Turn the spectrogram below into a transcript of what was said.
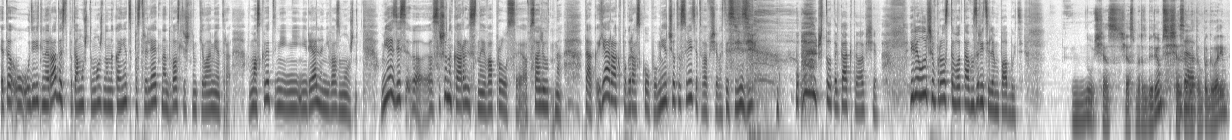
Это удивительная радость, потому что можно, наконец, пострелять на 2 с лишним километра. В Москве это нереально не, не невозможно. У меня здесь совершенно корыстные вопросы, абсолютно. Так, я рак по гороскопу. Мне что-то светит вообще в этой связи? Что-то как-то вообще. Или лучше просто вот там зрителем побыть? Ну, сейчас, сейчас мы разберемся, сейчас Да. об этом поговорим.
